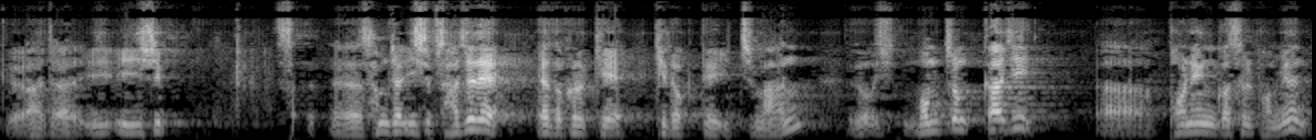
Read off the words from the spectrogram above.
그, 아, 저, 23절, 24절에도 그렇게 기록되어 있지만 그 몸종까지 어, 보낸 것을 보면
